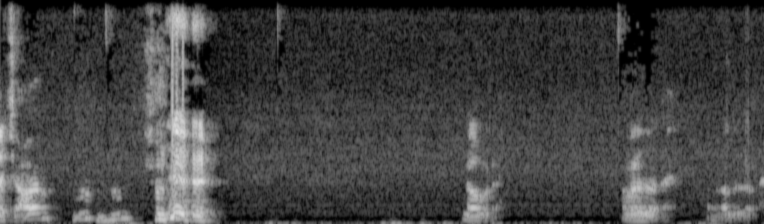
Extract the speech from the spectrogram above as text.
Poleciałem. Mhm. Dobre. Dobre, dobre. Dobre, dobre.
